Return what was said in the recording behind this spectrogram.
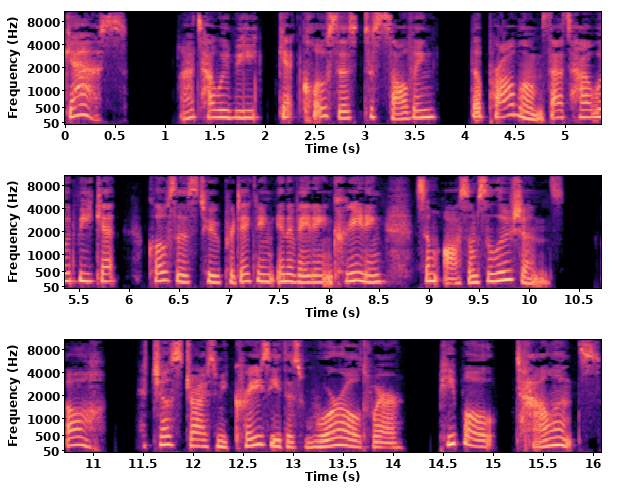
guess. That's how we get closest to solving the problems. That's how would we get closest to predicting, innovating, and creating some awesome solutions. Oh, it just drives me crazy. This world where people, talents,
